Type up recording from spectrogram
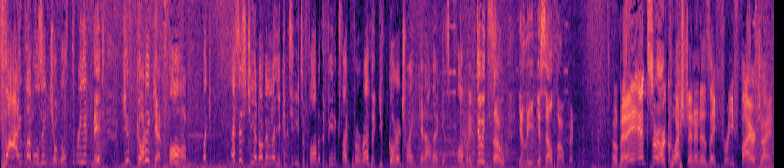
five levels in jungle, three in mid. You've got to get farm. Like, SSG are not going to let you continue to farm at the Phoenix line forever. You've got to try and get out there and get some farm, but in doing so, you leave yourself open. Obey, answer our question, and it is a free fire giant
